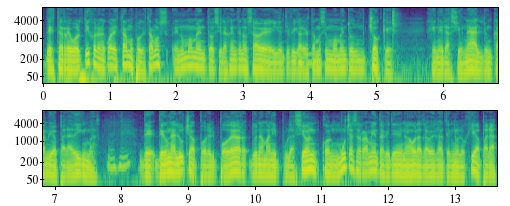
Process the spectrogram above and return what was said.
de este revoltijo en el cual estamos, porque estamos en un momento, si la gente no sabe identificar, que estamos en un momento de un choque generacional, de un cambio de paradigmas, de, de una lucha por el poder, de una manipulación con muchas herramientas que tienen ahora a través de la tecnología para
